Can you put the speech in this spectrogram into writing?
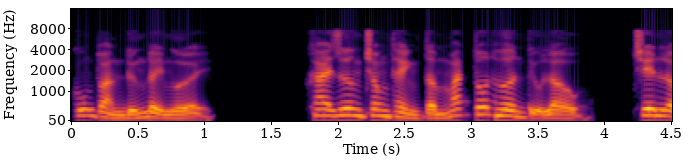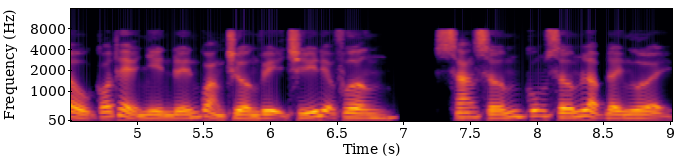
cũng toàn đứng đầy người. Khai Dương trong thành tầm mắt tốt hơn tiểu lầu, trên lầu có thể nhìn đến quảng trường vị trí địa phương, sáng sớm cũng sớm lập đầy người,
